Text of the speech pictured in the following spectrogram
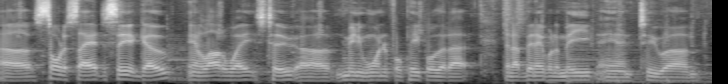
Uh, sort of sad to see it go in a lot of ways too. Uh, many wonderful people that I that I've been able to meet and to um,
